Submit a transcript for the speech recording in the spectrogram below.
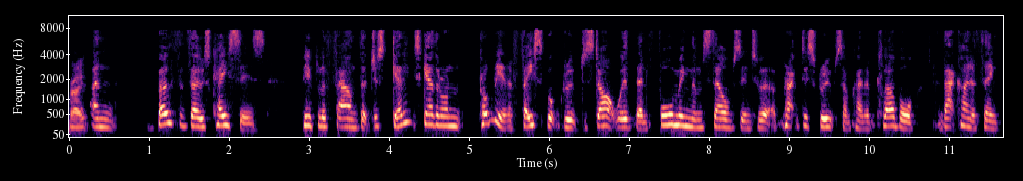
Right. And both of those cases, people have found that just getting together on probably in a Facebook group to start with, then forming themselves into a practice group, some kind of club or that kind of thing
